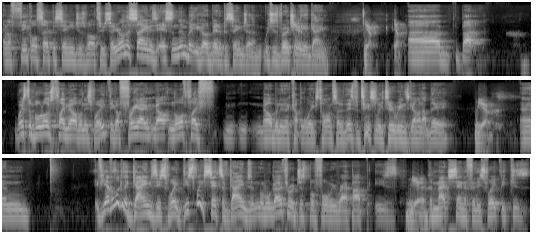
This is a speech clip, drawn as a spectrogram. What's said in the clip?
and I think also percentage as well too. So you're on the same as Essendon, but you've got a better percentage of them, which is virtually Yeah. a game. Yep. Yep. Uh, but Western Bulldogs play Melbourne this week. They got Freo Mel- North play F- Melbourne in a couple of weeks' time. So there's potentially two wins going up there. yep. Um, if you have a look at the games this week, this week's sets of games, and we'll go through it just before we wrap up, is Yeah. the match centre for this week because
